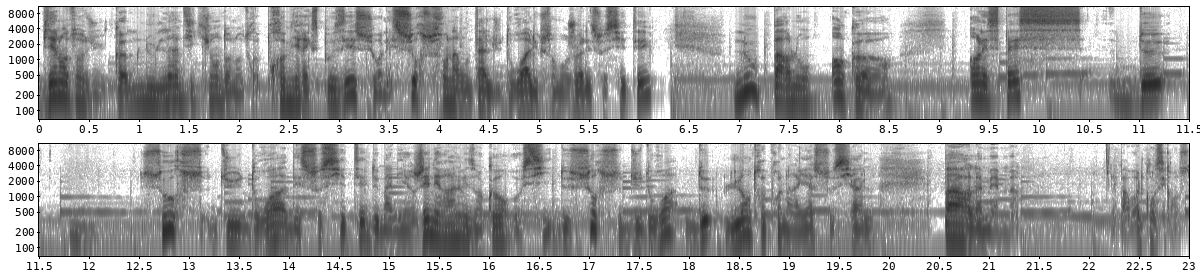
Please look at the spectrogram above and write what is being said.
Bien entendu, comme nous l'indiquions dans notre premier exposé sur les sources fondamentales du droit luxembourgeois des sociétés, nous parlons encore, en l'espèce, de sources du droit des sociétés de manière générale, mais encore aussi de sources du droit de l'entrepreneuriat social par la même par voie de conséquence.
